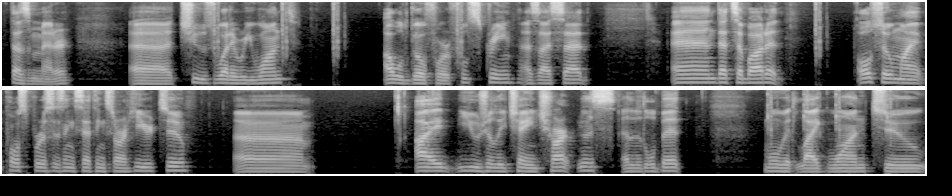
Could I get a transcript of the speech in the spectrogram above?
it doesn't matter. Uh, choose whatever you want. I will go for full screen as I said. And that's about it. Also, my post-processing settings are here too. Um, I usually change sharpness a little bit. Move it like 1, 2,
